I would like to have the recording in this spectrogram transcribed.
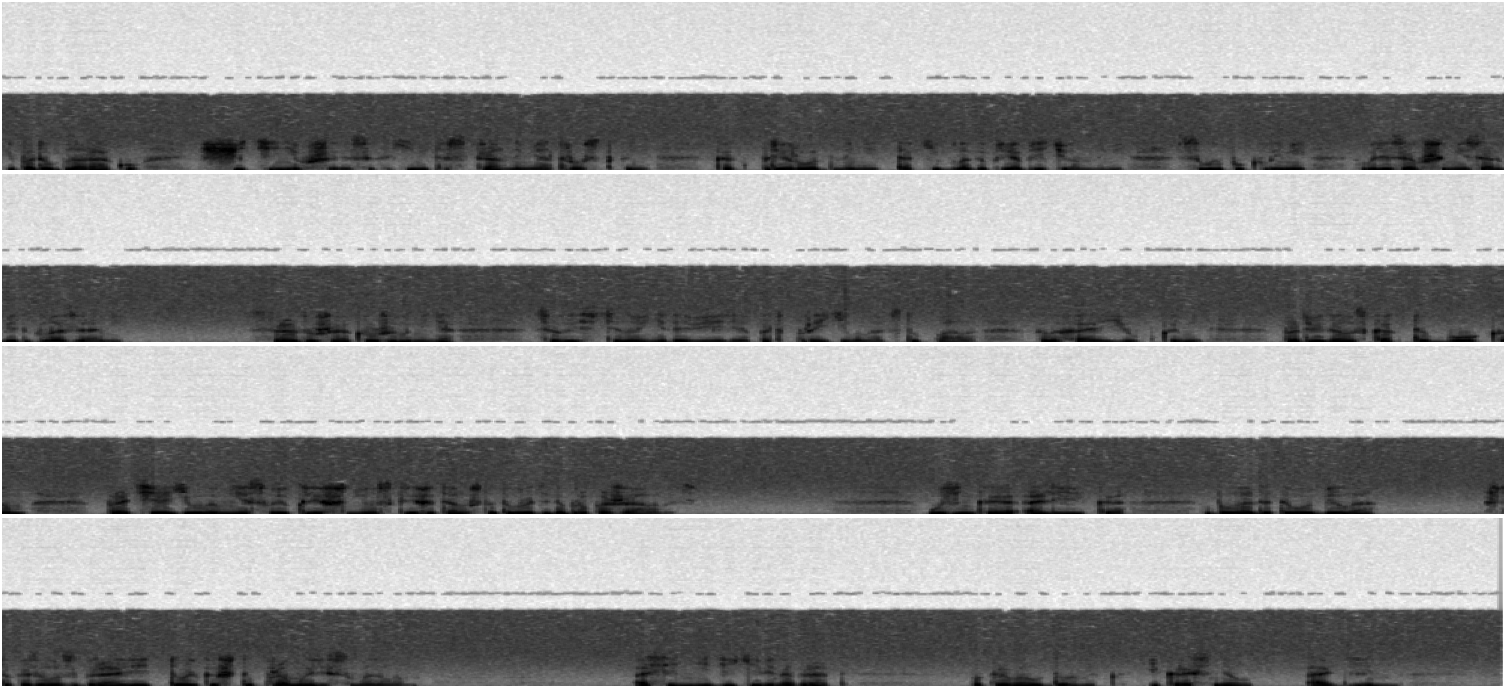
и, подобно раку, щетинившаяся какими-то странными отростками, как природными, так и благоприобретенными, с выпуклыми, вылезавшими из орбит глазами, сразу же окружила меня целой стеной недоверия, подпрыгивала, отступала, колыхая юбками, продвигалась как-то боком, протягивала мне свою клешню, скрежетала что-то вроде «добро пожаловать». Узенькая аллейка была до того бела, что, казалось, гравий только что промыли с мылом. Осенний дикий виноград покрывал домик и краснел один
